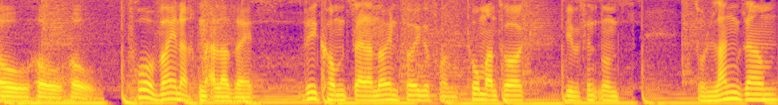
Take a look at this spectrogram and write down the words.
Ho, ho, ho. Frohe Weihnachten allerseits. Willkommen zu einer neuen Folge von Thoman Talk. Wir befinden uns so langsam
